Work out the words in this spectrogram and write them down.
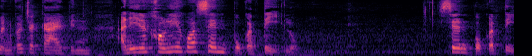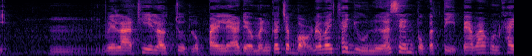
มันก็จะกลายเป็น อันนี้เขาเรียกว่าเส้นปกติลูกเส้นปกติ เวลาที่เราจุดลงไปแล้ว เดี๋ยวมันก็จะบอกได้ว่าถ้าอยู่เหนือเส้นปกติ แปลว่าคนไข้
